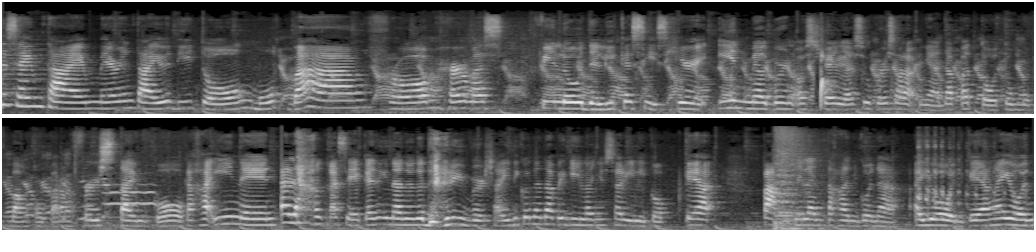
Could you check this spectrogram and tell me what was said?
The same time, meron tayo ditong mukbang from Hermas Philo Delicacies here in Melbourne, Australia. Super sarap niya. Dapat to, itong mukbang ko. Parang first time ko. Kakainin. Alam kasi, kanina nung na-deliver siya, hindi ko na napigilan yung sarili ko. Kaya, pak, nilantakan ko na. Ayun. Kaya ngayon,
